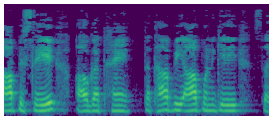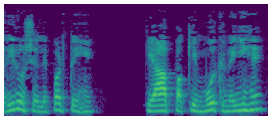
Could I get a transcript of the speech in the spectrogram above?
आप इससे अवगत हैं, तथापि आप उनके शरीरों से लिपटते हैं। कि आप पक्के मूर्ख नहीं हैं।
